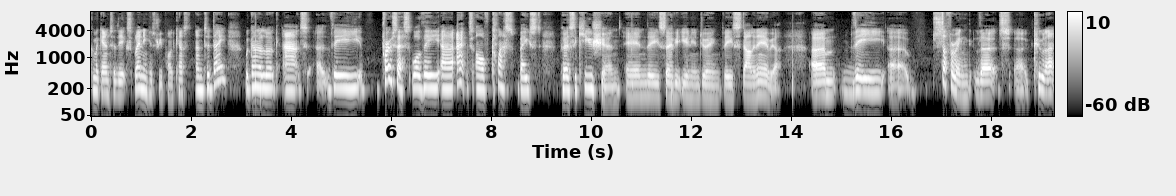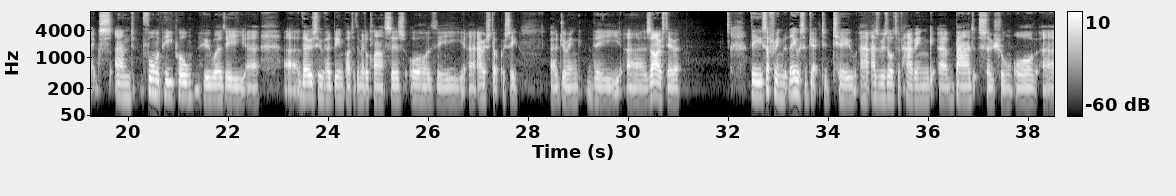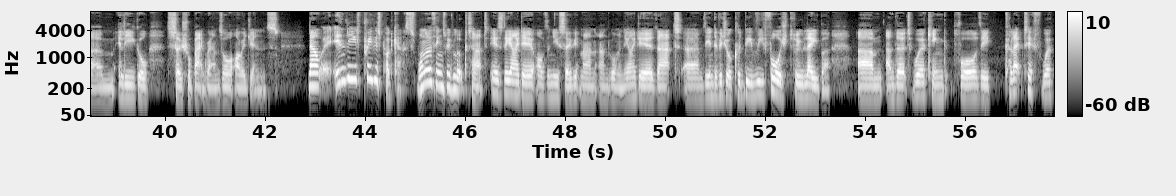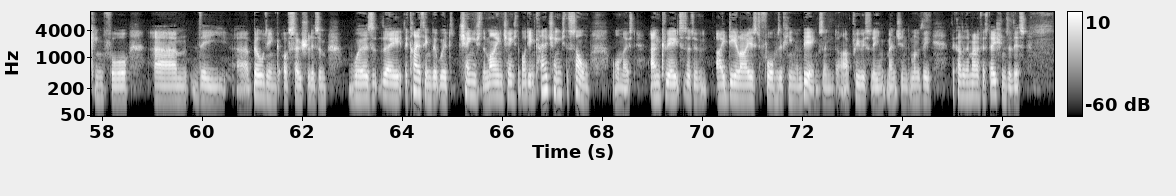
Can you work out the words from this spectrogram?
Welcome again to the Explaining History podcast. And today we're going to look at uh, the process, well, the uh, act of class based persecution in the Soviet Union during the Stalin era. Um, the uh, suffering that uh, kulaks and former people who were the uh, uh, those who had been part of the middle classes or the aristocracy uh, during the uh, Tsarist era, the suffering that they were subjected to uh, as a result of having uh, bad social or um, illegal social backgrounds or origins. Now, in these previous podcasts, one of the things we've looked at is the idea of the new Soviet man and woman, the idea that um, the individual could be reforged through labour, um, and that working for the collective, working for um, the uh, building of socialism, was the the kind of thing that would change the mind, change the body, and kind of change the soul, almost, and create sort of idealized forms of human beings. And I've previously mentioned one of the the kind of the manifestations of this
